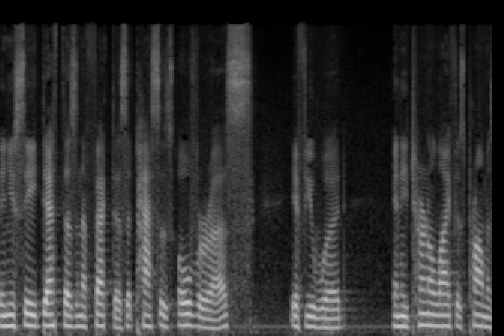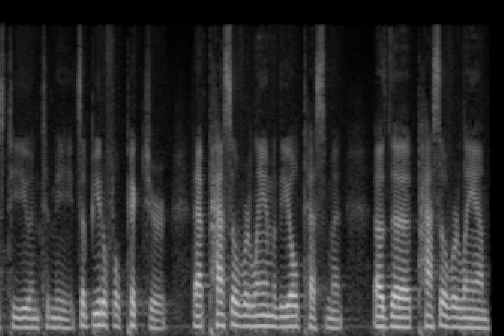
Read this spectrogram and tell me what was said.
then you see death doesn't affect us. It passes over us, if you would, and eternal life is promised to you and to me. It's a beautiful picture, that Passover lamb of the Old Testament, of the Passover lamb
